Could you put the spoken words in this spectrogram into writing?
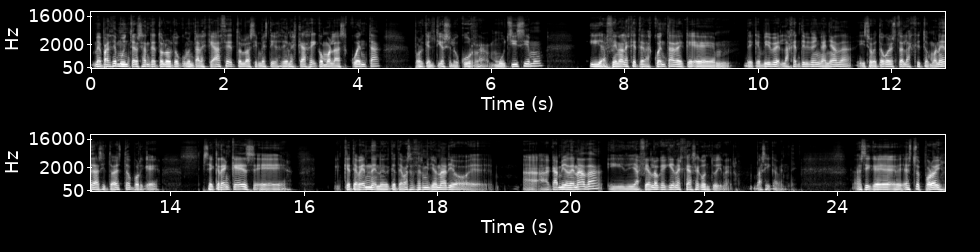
me parece muy interesante todos los documentales que hace, todas las investigaciones que hace y cómo las cuenta, porque el tío se le ocurra muchísimo y al final es que te das cuenta de que, de que vive, la gente vive engañada y sobre todo con esto de las criptomonedas y todo esto porque se creen que es eh, que te venden, el que te vas a hacer millonario eh, a, cambio de nada y, al final lo que quieren es quedarse con tu dinero, básicamente. Así que esto es por hoy.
